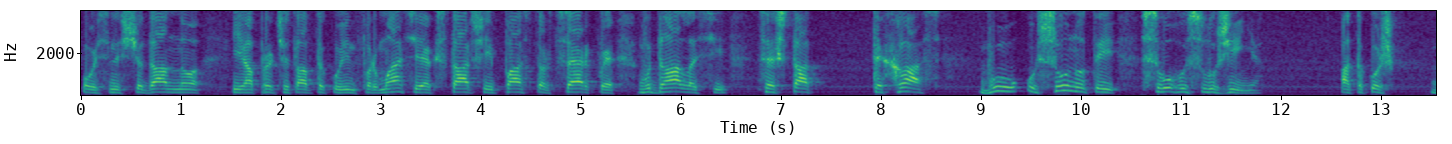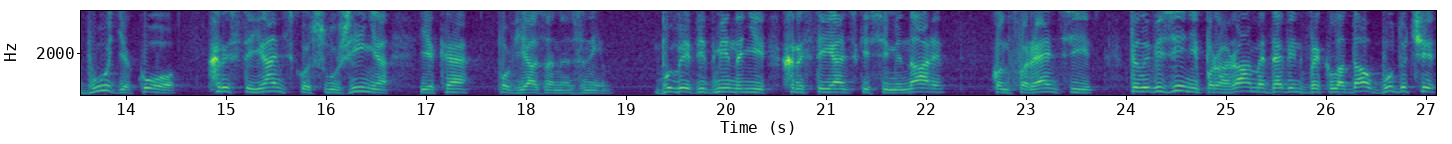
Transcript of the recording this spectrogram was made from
Ось нещодавно я прочитав таку інформацію, як старший пастор церкви в Далласі, це штат Техас, був усунутий свого служіння, а також будь-якого християнського служіння, яке пов'язане з ним. Були відмінені християнські семінари, конференції, телевізійні програми, де він викладав, будучи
